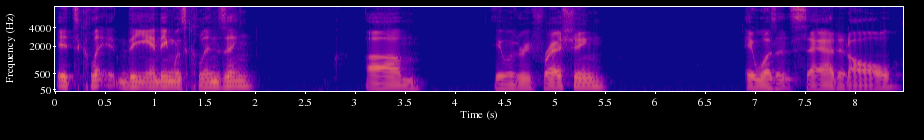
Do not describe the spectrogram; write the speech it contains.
it's the ending was cleansing. Um, it was refreshing. It wasn't sad at all.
